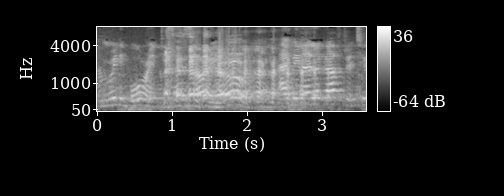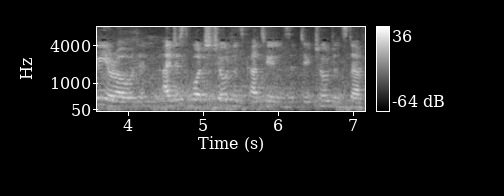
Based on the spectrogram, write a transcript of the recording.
I'm really boring. I'm so sorry. No. I mean, I look after a two-year-old, and I just watch children's cartoons and do children's stuff.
